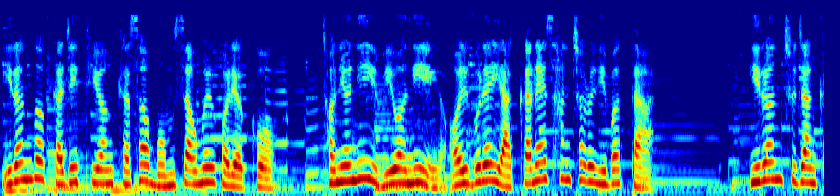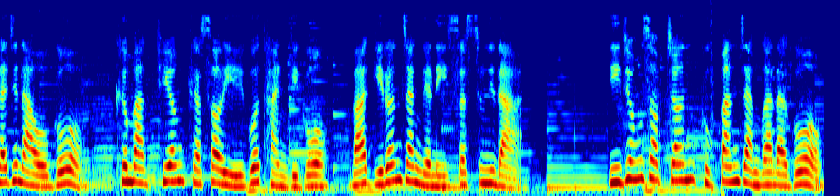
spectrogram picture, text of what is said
이런 것까지 뒤엉켜서 몸싸움을 벌였고 전현희 위원이 얼굴에 약간의 상처를 입었다. 이런 주장까지 나오고 그 막 뒤엉켜서 일고 당기고 막 이런 장면이 있었습니다. 이종섭 전 국방장관하고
